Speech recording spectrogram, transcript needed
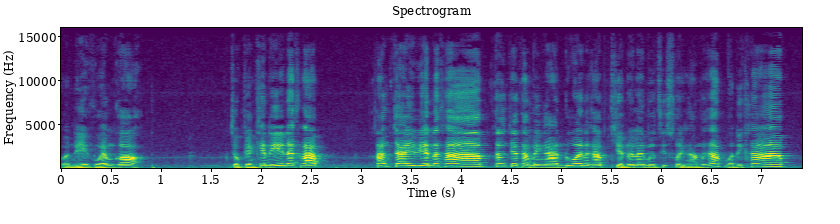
วันนี้ครูแอมก็ จบเพียงแค่นี้นะครับ ตั้งใจเรียนนะครับ ตั้งใจทำใบงานด้วยนะครับ เขียนด้วยลายมือที่สวยงามนะครับสวัสดีครับ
